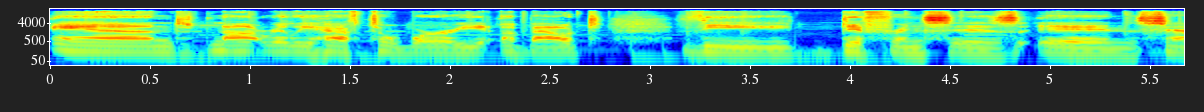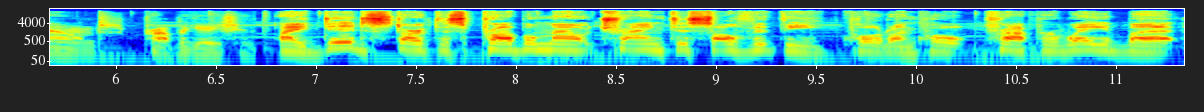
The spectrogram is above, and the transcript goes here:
and not really have to worry about the differences in sound propagation. I did start this problem out trying to solve it the quote-unquote proper way, but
